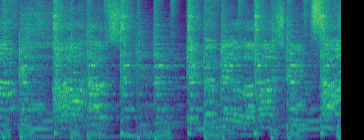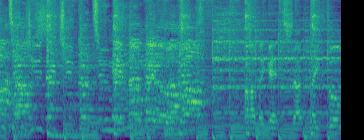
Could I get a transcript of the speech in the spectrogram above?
our Our house in the middle of our street. Something tells you that you've got in the middle of. Father gets up late for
